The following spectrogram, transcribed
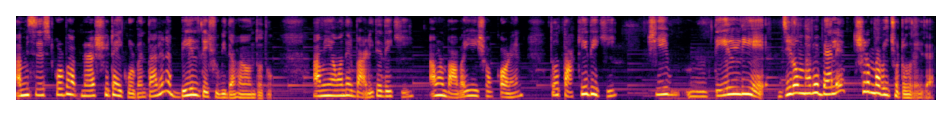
আমি সাজেস্ট করব আপনারা সেটাই করবেন, তাহলে না বেলতে সুবিধা হয় অন্তত। আমি আমাদের বাড়িতে দেখি, আমার বাবাই এইসব করেন, তো তাকে দেখি সে তেল দিয়ে যেরমভাবে বেলে সেরমভাবেই ছোট হয়ে যায়।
